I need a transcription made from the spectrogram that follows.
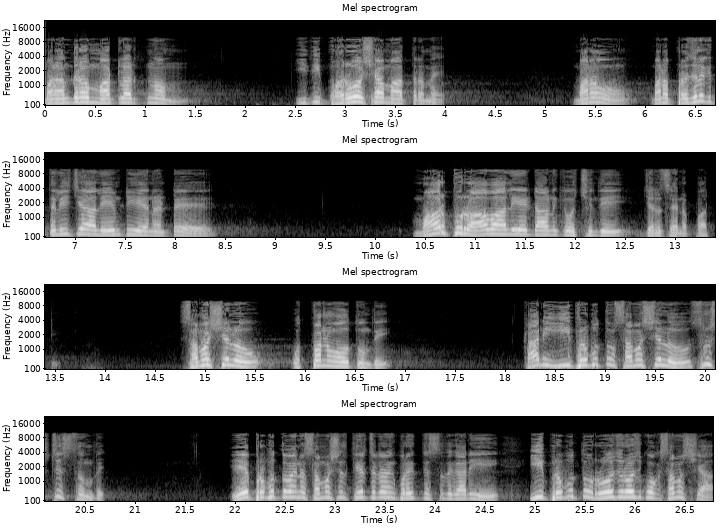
మనందరం మాట్లాడుతున్నాం ఇది భరోసా మాత్రమే. మనం మన ప్రజలకు తెలియచేయాలి ఏమిటి అని అంటే మార్పు రావాలి అనడానికి వచ్చింది జనసేన పార్టీ. సమస్యలు ఉత్పన్నం అవుతుంది కానీ ఈ ప్రభుత్వం సమస్యలు సృష్టిస్తుంది. ఏ ప్రభుత్వమైన సమస్యలు తీర్చడానికి ప్రయత్నిస్తుంది కానీ ఈ ప్రభుత్వం రోజు రోజుకు ఒక సమస్య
